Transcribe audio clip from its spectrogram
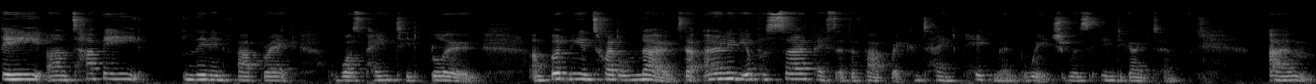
The um, tabby linen fabric was painted blue and Budny and Tweddle note that only the upper surface of the fabric contained pigment which was indigotin. Um,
